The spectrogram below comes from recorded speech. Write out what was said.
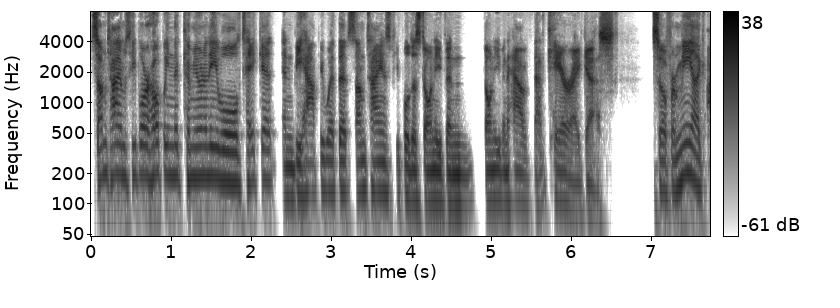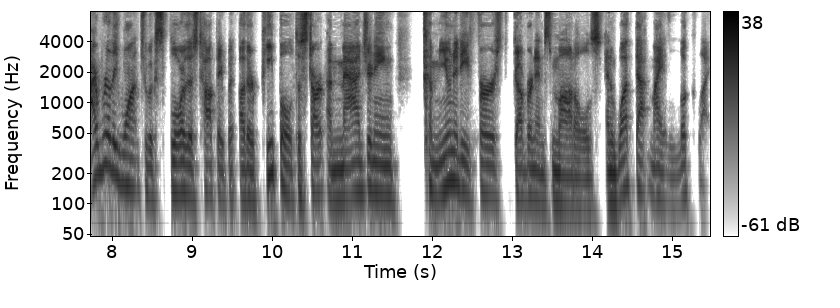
sometimes people are hoping the community will take it and be happy with it. Sometimes people just don't even don't even have that care i guess so for me, like I really want to explore this topic with other people to start imagining community first governance models and what that might look like.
